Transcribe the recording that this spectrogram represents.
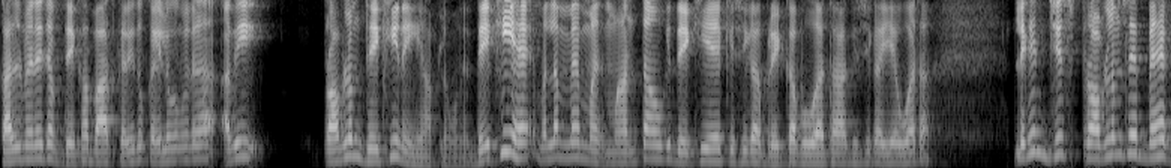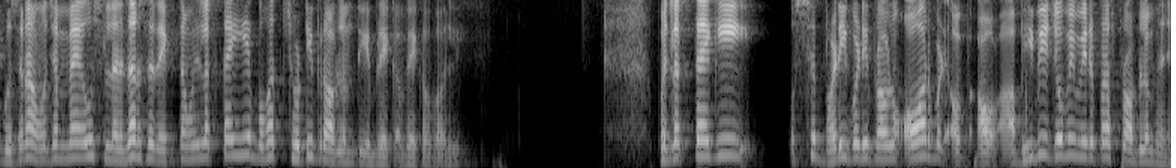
कल मैंने जब देखा, बात करी तो कई लोगों ने कहा अभी प्रॉब्लम देखी नहीं है आप लोगों ने। देखी है मतलब मैं मानता हूँ कि देखी है, किसी का ब्रेकअप हुआ था, किसी का ये हुआ था, लेकिन जिस प्रॉब्लम से मैं गुजरा हूँ, जब मैं उस नज़र से देखता हूँ, मुझे लगता है ये बहुत छोटी प्रॉब्लम थी, ब्रेकअप ब्रेकअप वाली। मुझे लगता है कि उससे बड़ी बड़ी प्रॉब्लम और बड़ी अभी भी जो भी मेरे पास प्रॉब्लम है,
